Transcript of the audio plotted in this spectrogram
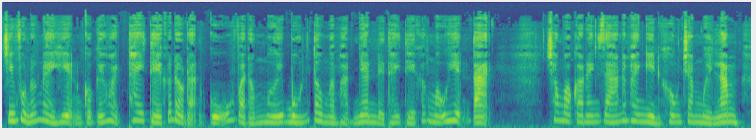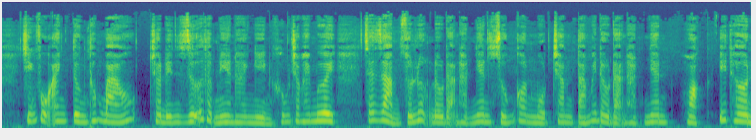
Chính phủ nước này hiện có kế hoạch thay thế các đầu đạn cũ và đóng mới 4 tàu ngầm hạt nhân để thay thế các mẫu hiện tại. Trong báo cáo đánh giá năm 2015, chính phủ Anh từng thông báo cho đến giữa thập niên 2020 sẽ giảm số lượng đầu đạn hạt nhân xuống còn 180 đầu đạn hạt nhân hoặc ít hơn.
